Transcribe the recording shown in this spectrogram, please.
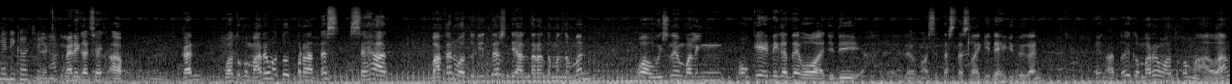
Medical check up medical check up kan waktu kemarin waktu pernah tes sehat. Bahkan waktu dites di antara teman-teman wah Wisnu yang paling oke nih katanya. Wah jadi ah, udah usah tes tes lagi deh gitu kan. Eh nggak tahu ya kemarin waktu ke Malang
